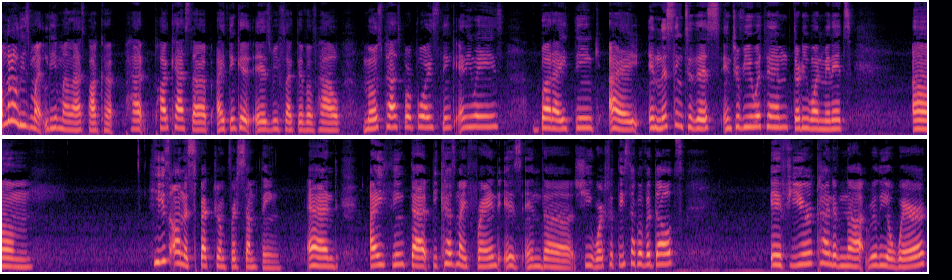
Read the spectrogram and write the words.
I'm gonna leave my leave my last podcast podcast up. I think it is reflective of how most passport boys think, anyways. But I think I, in listening to this interview with him, 31 minutes, um, he's on a spectrum for something, and I think that because my friend is in the, she works with these type of adults. If you're kind of not really aware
